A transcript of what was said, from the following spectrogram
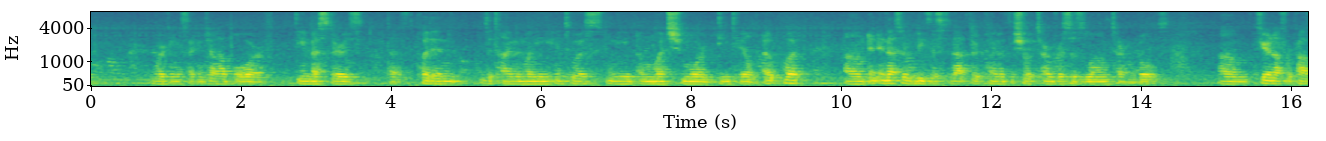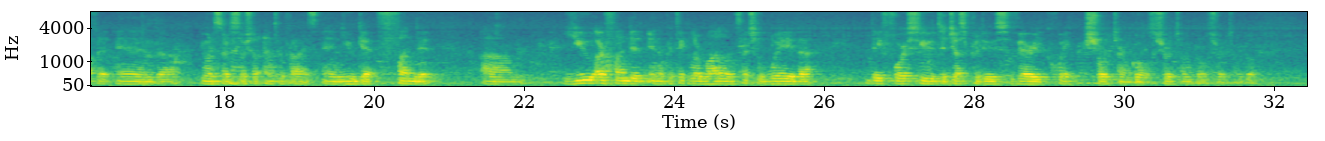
working a second job or the investors that have put in the time and money into us need a much more detailed output. Um, and, and that sort of leads us to that third point of the short-term versus long-term goals. Um, if you're a not-for-profit and uh, you want to start a social enterprise and you get funded, um, you are funded in a particular model in such a way that they force you to just produce very quick short-term goals, short-term goals, short-term goals.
